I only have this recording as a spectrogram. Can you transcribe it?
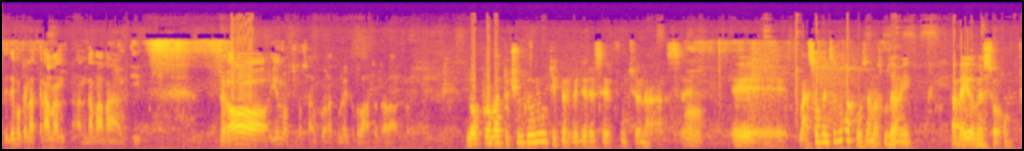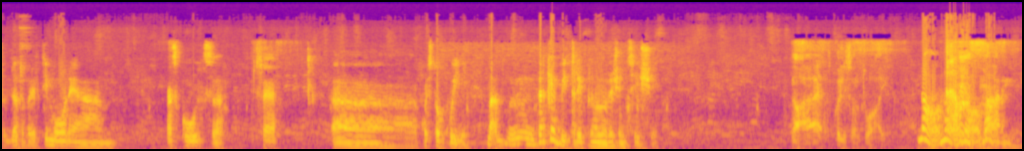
vedevo che la trama and- andava avanti, però io non so se ancora tu l'hai provato tra l'altro. L'ho provato 5 minuti per vedere se funzionasse. Mm. Eh, ma sto pensando una cosa, ma scusami, vabbè, io ho messo, ho dato per il timone a Schools, Sì. a questo qui. Ma mm, perché Beat non lo recensisci? No, eh, quelli sono tuoi. No, no, no, vai.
